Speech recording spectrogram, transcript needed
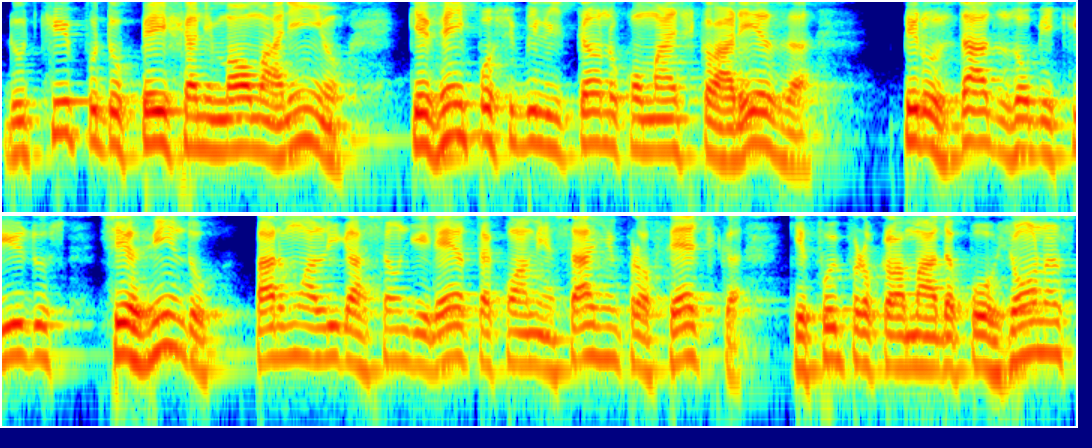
do tipo do peixe animal marinho que vem possibilitando com mais clareza, pelos dados obtidos, servindo para uma ligação direta com a mensagem profética que foi proclamada por Jonas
